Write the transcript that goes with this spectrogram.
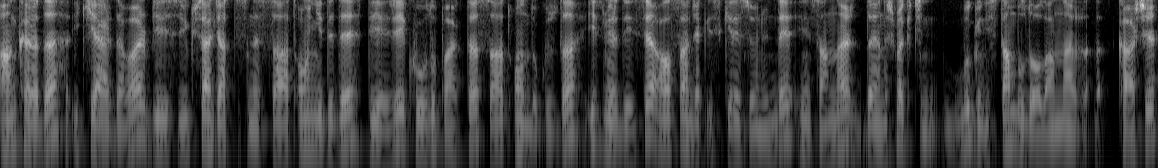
Ankara'da iki yerde var. Birisi Yüksel Caddesi'nde saat 17'de, diğeri Kuğulu Park'ta saat 19'da. İzmir'de ise Alsancak İskelesi önünde insanlar dayanışmak için bugün İstanbul'da olanlar karşı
